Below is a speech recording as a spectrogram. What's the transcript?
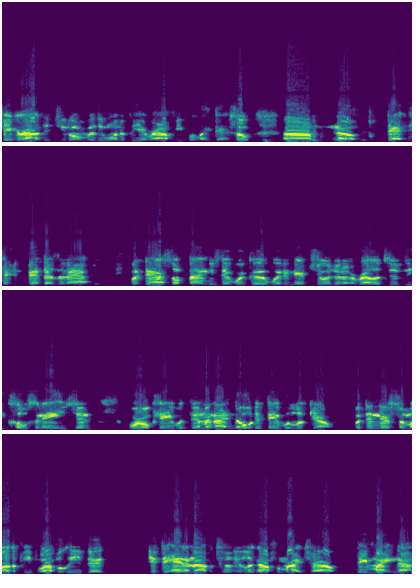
figure out that you don't really want to be around people like that. So um, no, that that doesn't happen. But there are some families that we're good with, and their children are relatively close in age, and we're okay with them. And I know that they will look out. But then there's some other people I believe that if they had an opportunity to look out for my child, they might not.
